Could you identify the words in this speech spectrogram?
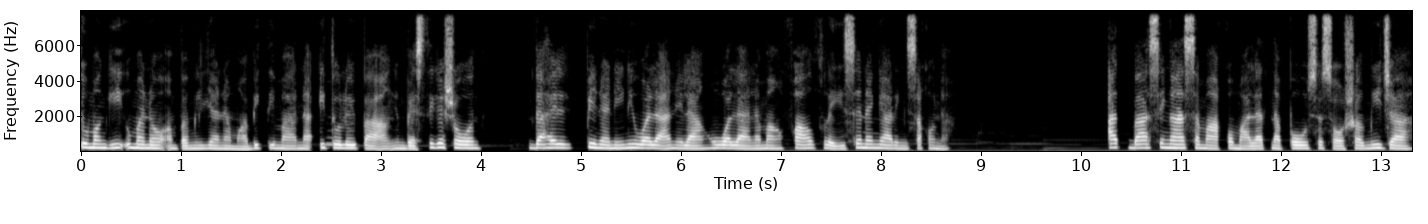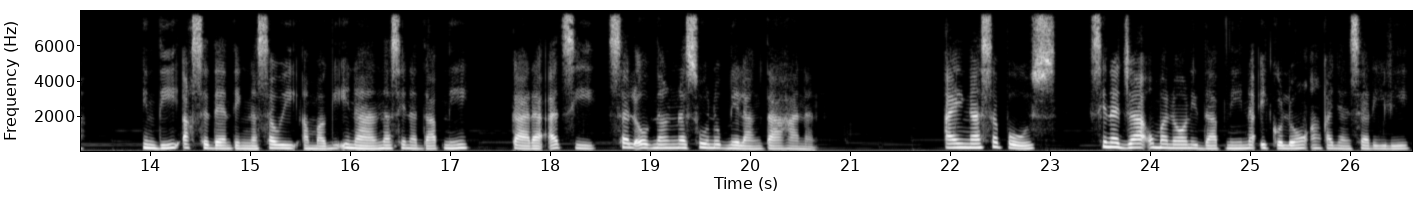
tumanggi umano ang pamilya ng mga biktima na ituloy pa ang investigasyon dahil pinaniniwalaan nilang wala namang foul play sa nangyaring sakuna. At base nga sa mga kumalat na post sa social media, hindi aksidenteng nasawi ang mag-iina na sina Daphne, Cara at Si sa loob ng nasunog nilang tahanan. Ay nga sa post, sinadya umano ni Daphne na ikulong ang kanyang sarili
